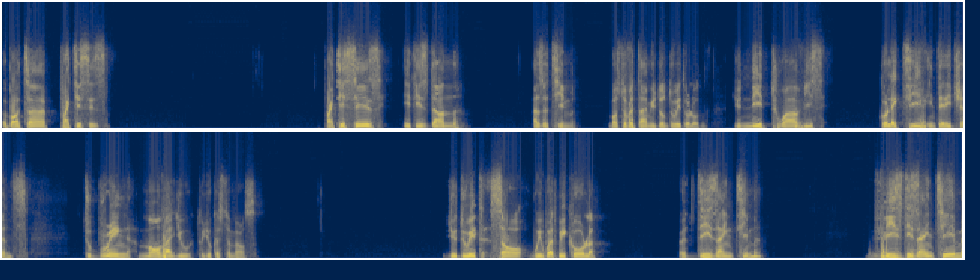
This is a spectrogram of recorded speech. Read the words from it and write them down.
about uh, practices. Practices, it is done as a team. Most of the time, you don't do it alone. You need to have this collective intelligence to bring more value to your customers. you do it so with what we call a design team. This design team,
